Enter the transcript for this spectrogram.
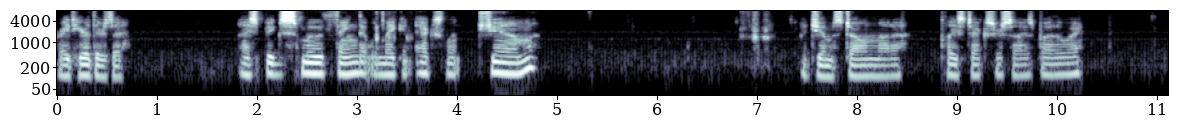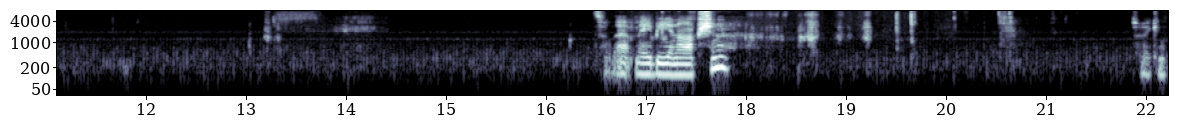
Right here there's a nice big smooth thing that would make an excellent gem. A gemstone, not a place to exercise, by the way. So that may be an option. So I can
